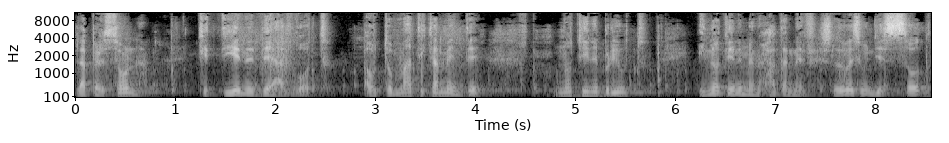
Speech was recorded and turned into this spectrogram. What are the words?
la persona que tiene de Agot, automáticamente no tiene Briut y no tiene Menojata Nefesh. Le voy a decir un Yesod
